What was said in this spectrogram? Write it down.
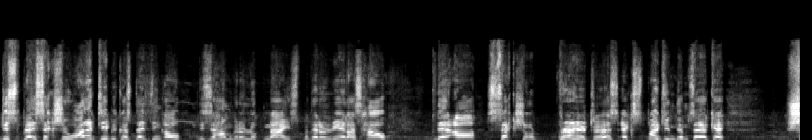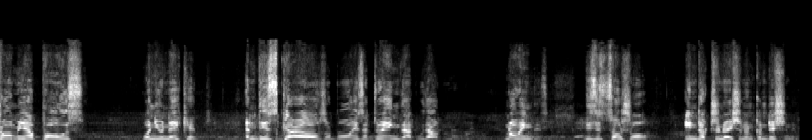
display sexuality because they think, oh, this is how I'm going to look nice. But they don't realize how there are sexual predators exploiting them. Say, okay, show me a pose when you're naked, and these girls or boys are doing that without knowing this. This is social indoctrination and conditioning.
